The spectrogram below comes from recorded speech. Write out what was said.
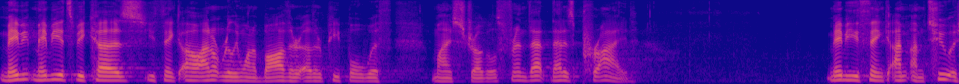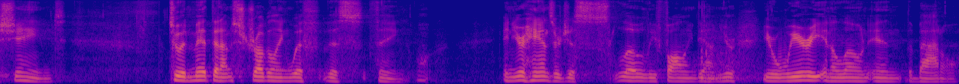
Maybe, maybe it's because you think, oh, I don't really want to bother other people with my struggles. Friend, that, that is pride. Maybe you think, I'm, I'm too ashamed to admit that I'm struggling with this thing. And your hands are just slowly falling down. You're, you're weary and alone in the battle.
